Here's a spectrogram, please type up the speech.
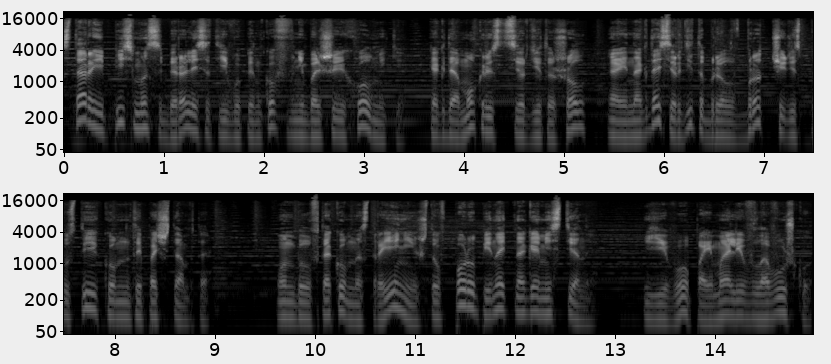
Старые письма собирались от его пинков в небольшие холмики, когда Мокрест сердито шел, а иногда сердито брел вброд через пустые комнаты почтамта. Он был в таком настроении, что впору пинать ногами стены. Его поймали в ловушку.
